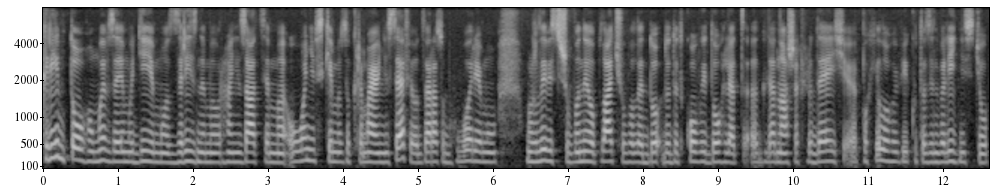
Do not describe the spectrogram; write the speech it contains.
Крім того, ми взаємодіємо з різними організаціями ООНівськими, зокрема ЮНІСЕФ. І от зараз обговорюємо можливість, щоб вони оплачували додатковий догляд е, для наших людей е, похилого віку та з інвалідністю,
